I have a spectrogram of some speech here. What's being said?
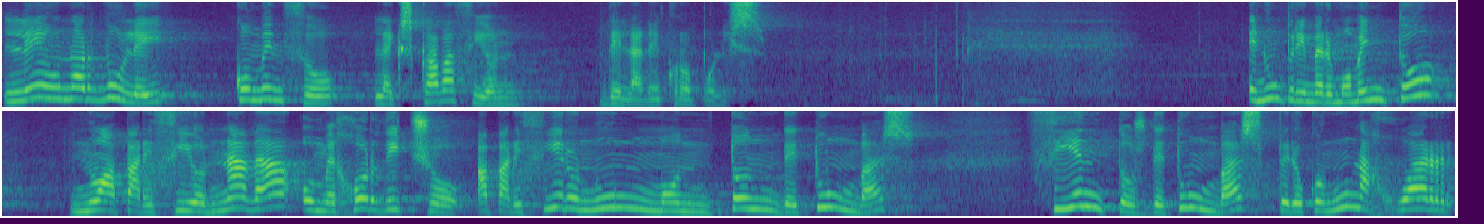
Leonard Bulley comenzó la excavación de la necrópolis. En un primer momento no apareció nada, o mejor dicho, aparecieron un montón de tumbas, cientos de tumbas, pero con un ajuar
